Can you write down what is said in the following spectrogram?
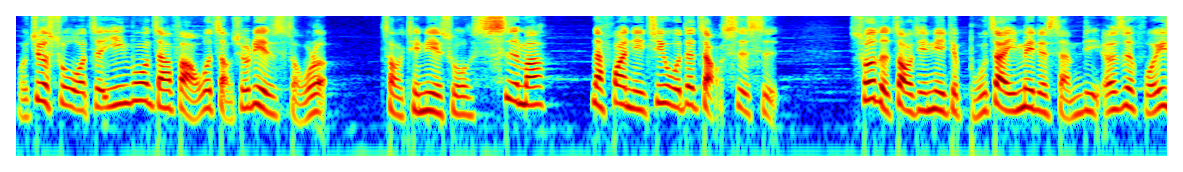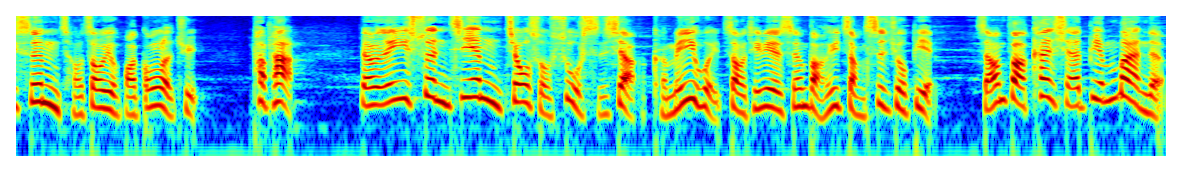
我就说我这阴风掌法，我早就练熟了。”赵天烈说：“是吗？那换你接我的掌试试。”说着，赵天烈就不再一昧的闪避，而是回身朝赵月华攻了去，啪啪。两人一瞬间交手数十下，可没一会，赵天烈的身法与掌势就变，掌法看起来变慢了，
